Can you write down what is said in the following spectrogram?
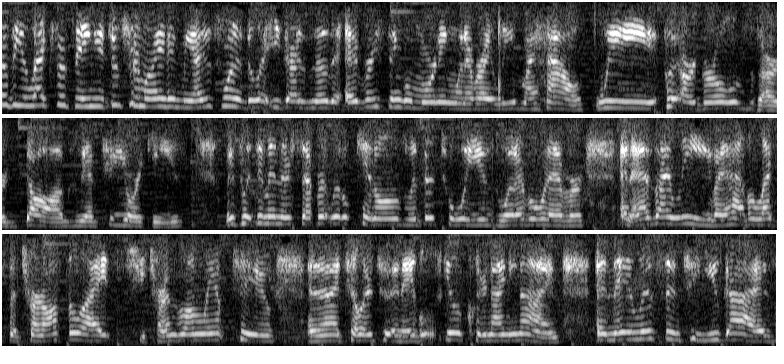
So the Alexa thing, it just reminded me. I just wanted to let you guys know that every single morning whenever I leave my house, we put our girls, our dogs, we have two Yorkies. We put them in their separate little kennels with their toys, whatever, whatever. And as I leave, I have Alexa turn off the lights. She turns on lamp two, and then I tell her to enable skill clear 99. And they listen to you guys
